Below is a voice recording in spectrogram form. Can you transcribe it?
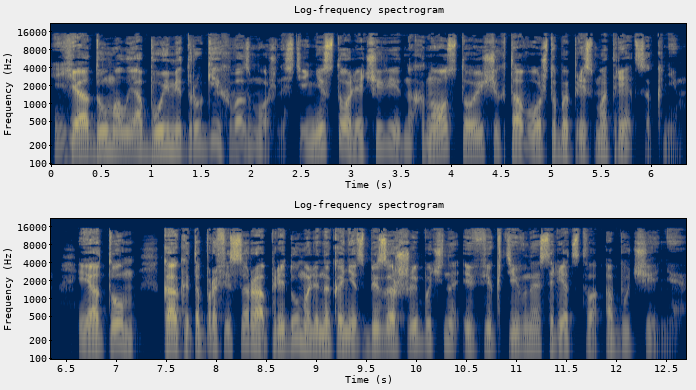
Я думал и об уйме других возможностей, не столь очевидных, но стоящих того, чтобы присмотреться к ним. И о том, как это профессора придумали, наконец, безошибочно эффективное средство обучения.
